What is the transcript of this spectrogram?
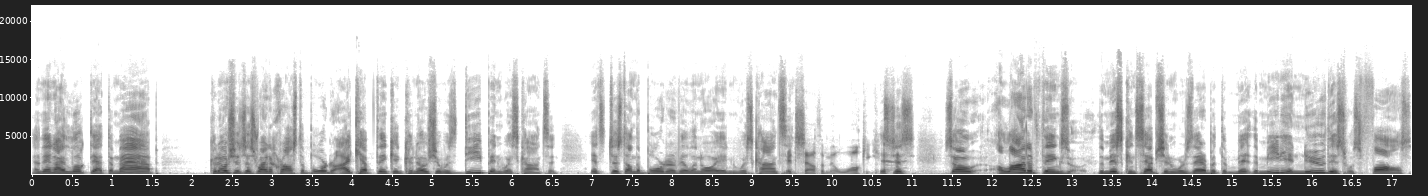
And then I looked at the map. Kenosha's just right across the border. I kept thinking Kenosha was deep in Wisconsin. It's just on the border of Illinois and Wisconsin. It's south of Milwaukee. It's just so a lot of things. The misconception was there, but the the media knew this was false.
